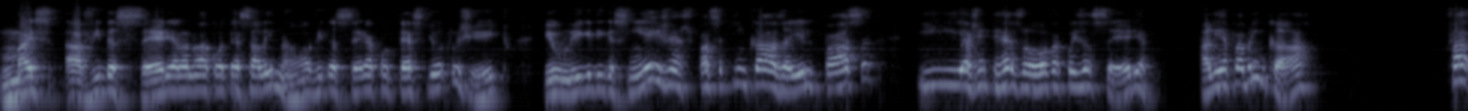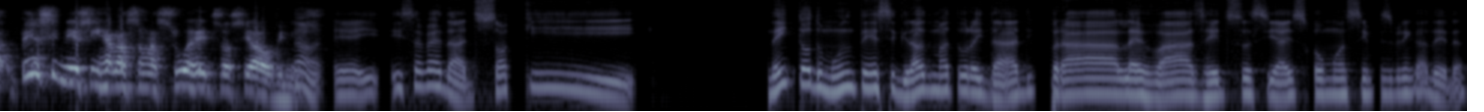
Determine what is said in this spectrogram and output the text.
mas a vida séria ela não acontece ali não. A vida séria acontece de outro jeito. Eu ligo e digo assim: "Ei, já passa aqui em casa". Aí ele passa e a gente resolve a coisa séria. Ali é para brincar. Pense nisso em relação à sua rede social, Vinícius. Não, é, isso é verdade. Só que nem todo mundo tem esse grau de maturidade para levar as redes sociais como uma simples brincadeira.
